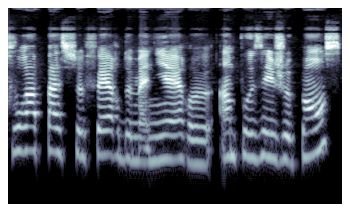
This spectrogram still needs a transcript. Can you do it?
pourra pas se faire de manière euh, imposée, je pense.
